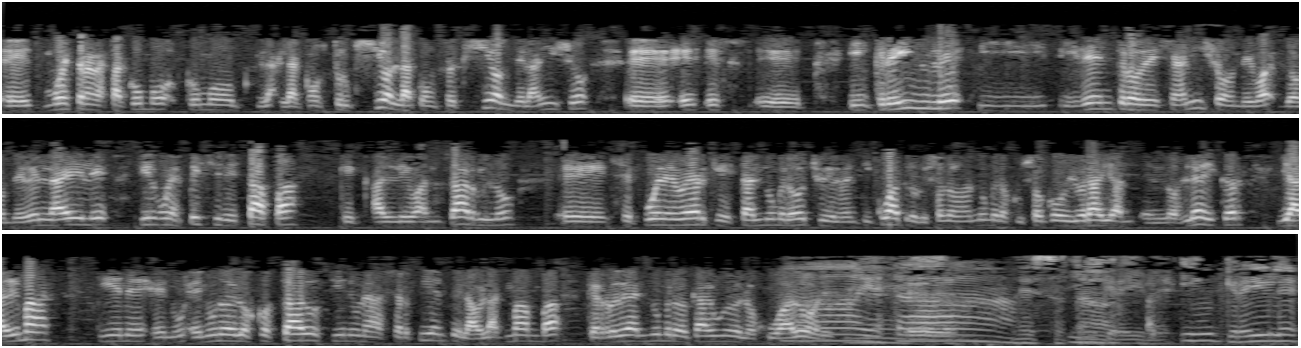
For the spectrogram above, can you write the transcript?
eh, muestran hasta cómo, cómo la, la construcción, la confección del anillo eh, es, es, eh, increíble y, y dentro de ese anillo donde, va- donde ven la L tiene una especie de tapa que al levantarlo eh, se puede ver que está el número 8 y el 24, que son los dos números que usó Kobe Bryant en los Lakers, y además tiene en, en uno de los costados tiene una serpiente, la Black Mamba, que rodea el número de cada uno de los jugadores. Ahí está. Eso está. Increíble, increíble.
